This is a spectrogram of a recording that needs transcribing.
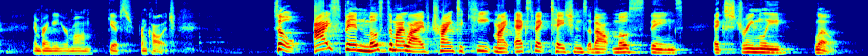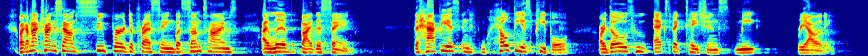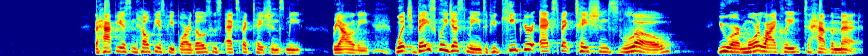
and bringing your mom gifts from college. So, I spend most of my life trying to keep my expectations about most things extremely low. Like, I'm not trying to sound super depressing, but sometimes I live by this saying the happiest and healthiest people are those whose expectations meet reality. The happiest and healthiest people are those whose expectations meet reality, which basically just means if you keep your expectations low, you are more likely to have them met.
